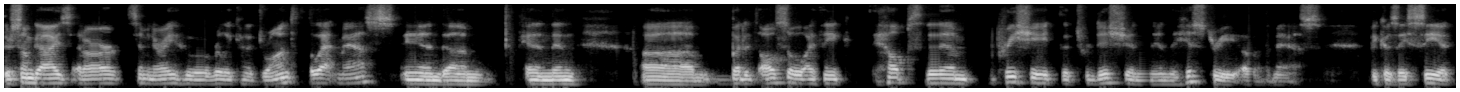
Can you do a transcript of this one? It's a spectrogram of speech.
There's some guys at our seminary who are really kind of drawn to the Latin Mass, and um, and then, um, but it also I think helps them appreciate the tradition and the history of the Mass because they see it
